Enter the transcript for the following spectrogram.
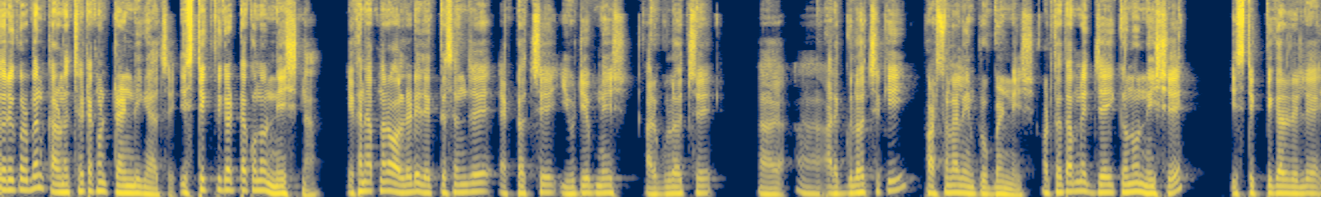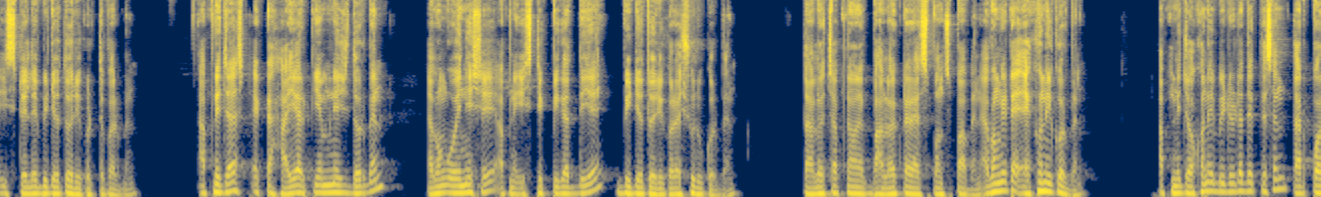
তৈরি করবেন? কারণ হচ্ছে এটা এখন ট্রেন্ডিংয়ে আছে। স্টিক ফিগারটা কোনো নিশ না। এখানে আপনারা অলরেডি দেখতেছেন যে একটা হচ্ছে ইউটিউব নিশ আরগুলো হচ্ছে আরেকগুলো হচ্ছে কি পার্সোনাল ইমপ্রুভমেন্ট নিশ অর্থাৎ আপনি যে কোনো নিশে স্টিক পিকার রিলে স্টাইলে ভিডিও তৈরি করতে পারবেন। আপনি জাস্ট একটা হাই আর আরপিএম নিশ ধরবেন এবং ওই নিশে আপনি স্টিক পিকার দিয়ে ভিডিও তৈরি করা শুরু করবেন। তাহলে হচ্ছে আপনি অনেক ভালো একটা রেসপন্স পাবেন এবং এটা এখনই করবেন। আপনি যখন এই ভিডিওটা দেখতেছেন তারপর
